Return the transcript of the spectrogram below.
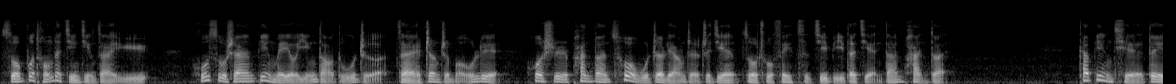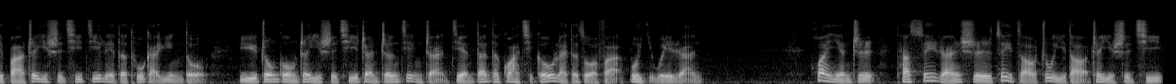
所不同的仅仅在于，胡素山并没有引导读者在政治谋略或是判断错误这两者之间做出非此即彼的简单判断。他并且对把这一时期激烈的土改运动与中共这一时期战争进展简单的挂起钩来的做法不以为然。换言之，他虽然是最早注意到这一时期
